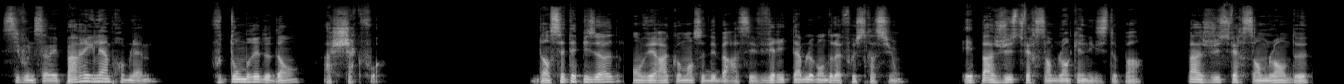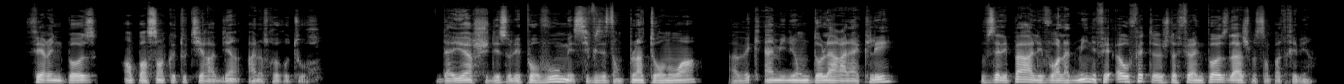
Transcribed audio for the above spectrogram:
Si vous ne savez pas régler un problème, vous tomberez dedans à chaque fois. Dans cet épisode, on verra comment se débarrasser véritablement de la frustration et pas juste faire semblant qu'elle n'existe pas, juste faire semblant de faire une pause en pensant que tout ira bien à notre retour. D'ailleurs, je suis désolé pour vous, mais si vous êtes en plein tournoi, avec un million de dollars à la clé, vous n'allez pas aller voir l'admin et faire, ah, au fait, je dois faire une pause, là, je me sens pas très bien.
